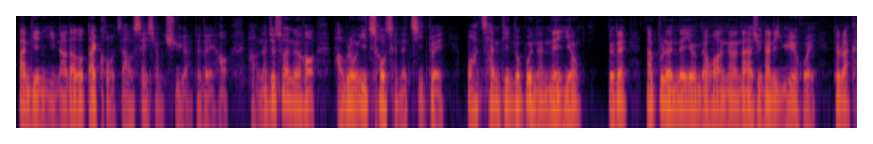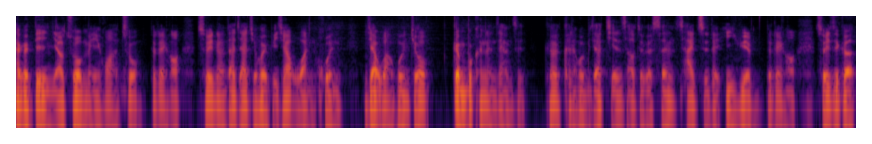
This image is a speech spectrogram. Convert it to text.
办联谊，然后大家都戴口罩，谁想去啊，对不对，哈？好，那就算呢，哈，好不容易凑成了几对，哇，餐厅都不能内用，对不对？那不能内用的话呢，那要去哪里约会，对吧？看个电影也要做梅花座，对不对，哈？所以呢，大家就会比较晚婚，比较晚婚就更不可能这样子。可可能会比较减少这个生孩子的意愿，对不对哈？所以这个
